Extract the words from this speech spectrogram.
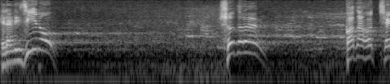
এটা নিজেই রোগ। সুতরাং কথা হচ্ছে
